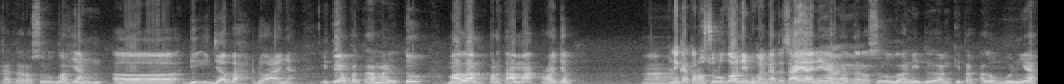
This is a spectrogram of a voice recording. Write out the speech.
kata Rasulullah yang eh, diijabah doanya. Itu yang pertama itu malam pertama Rajab. Ah. Ini kata Rasulullah nih, bukan kata saya nih ya. Iya, Kata iya. Rasulullah ini dalam kitab Al-Ghunyah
